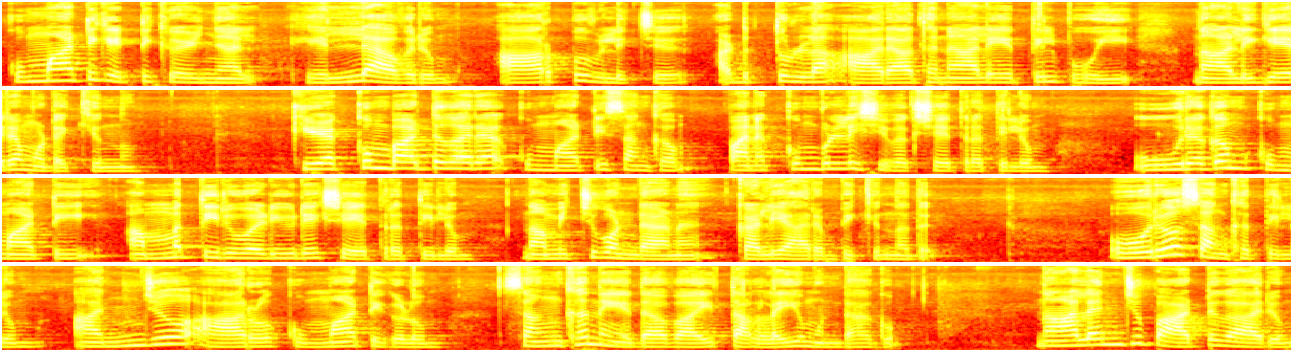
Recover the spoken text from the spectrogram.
കുമ്മാട്ടി കെട്ടിക്കഴിഞ്ഞാൽ എല്ലാവരും ആർപ്പ് വിളിച്ച് അടുത്തുള്ള ആരാധനാലയത്തിൽ പോയി നാളികേരം ഉടയ്ക്കുന്നു കിഴക്കുംപാട്ടുകര കുമ്മാട്ടി സംഘം പനക്കുംപുള്ളി ശിവക്ഷേത്രത്തിലും ഊരകം കുമ്മാട്ടി അമ്മ തിരുവഴിയുടെ ക്ഷേത്രത്തിലും നമിച്ചുകൊണ്ടാണ് കളി ആരംഭിക്കുന്നത്. ഓരോ സംഘത്തിലും അഞ്ചോ ആറോ കുമ്മാട്ടികളും സംഘ നേതാവായി തള്ളയുമുണ്ടാകും. നാലഞ്ചു പാട്ടുകാരും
